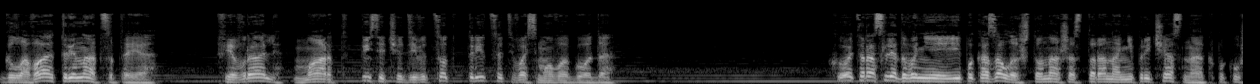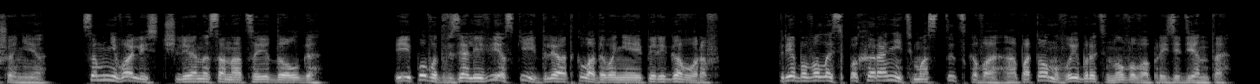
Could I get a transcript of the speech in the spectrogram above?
Глава 13. Февраль-март 1938 года. Хоть расследование и показало, что наша сторона не причастна к покушению, сомневались члены санации долго. И повод взяли веский для откладывания переговоров. Требовалось похоронить Мастыцкого, а потом выбрать нового президента.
